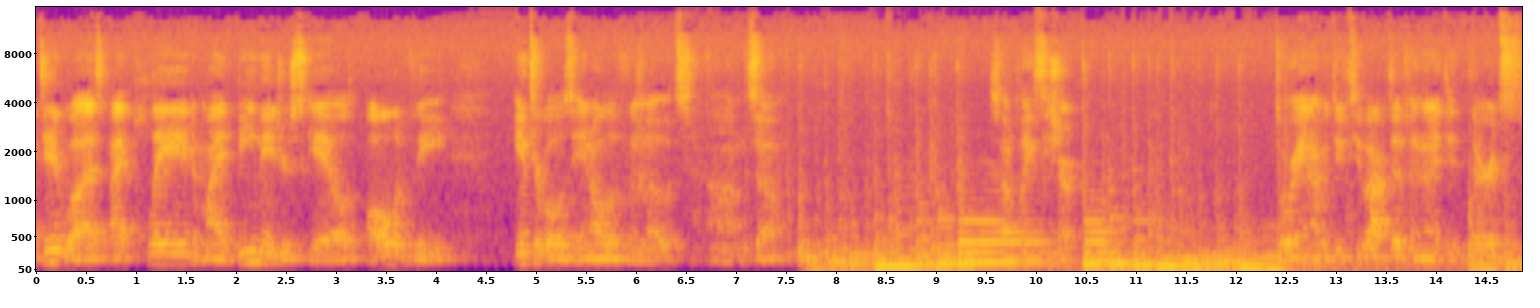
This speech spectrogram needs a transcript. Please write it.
did was I played my B major scale, all of the intervals in all of the modes. Um, so, so I'm playing C sharp, Dorian. I would do two octaves, and then I did thirds.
